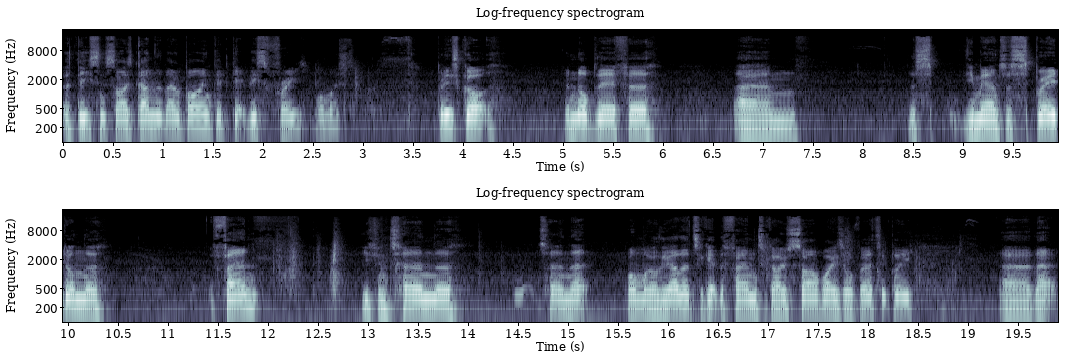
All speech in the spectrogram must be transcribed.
a decent sized gun that they were buying they'd get this free almost but it's got a knob there for um, the, the amount of spread on the fan. You can turn the turn that one way or the other to get the fan to go sideways or vertically. Uh, that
